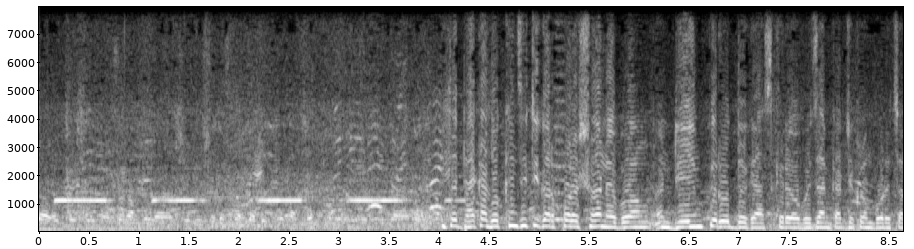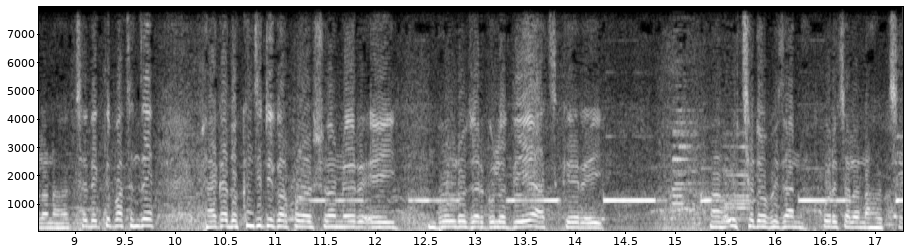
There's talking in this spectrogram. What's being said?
গাড়ি তো ঢাকা দক্ষিণ সিটি কর্পোরেশন এবং ডিএমপির উদ্যোগে আজকের অভিযান কার্যক্রম পরিচালনা হচ্ছে। দেখতে পাচ্ছেন যে ঢাকা দক্ষিণ সিটি কর্পোরেশনের এই বুলডোজারগুলো দিয়ে আজকের এই উচ্ছেদ অভিযান পরিচালনা হচ্ছে।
